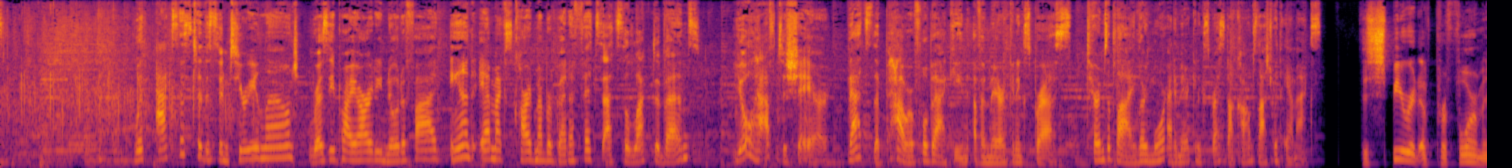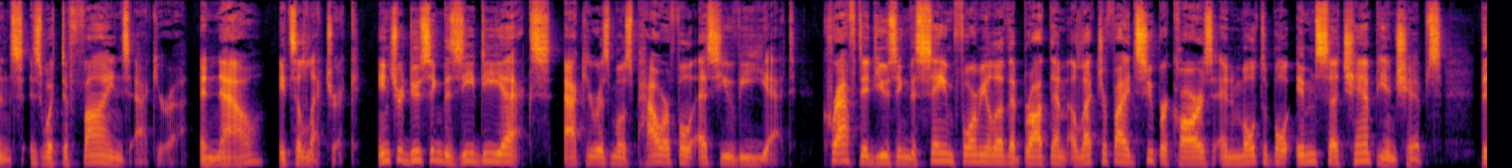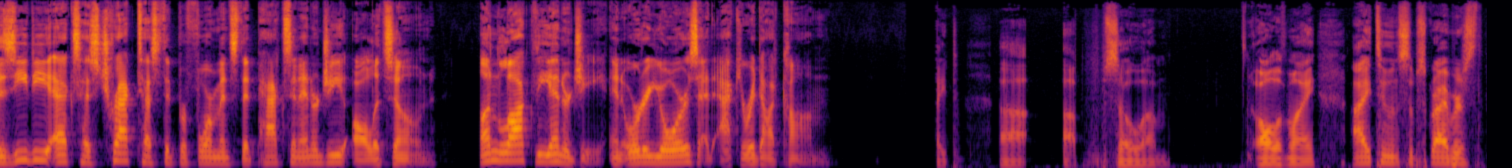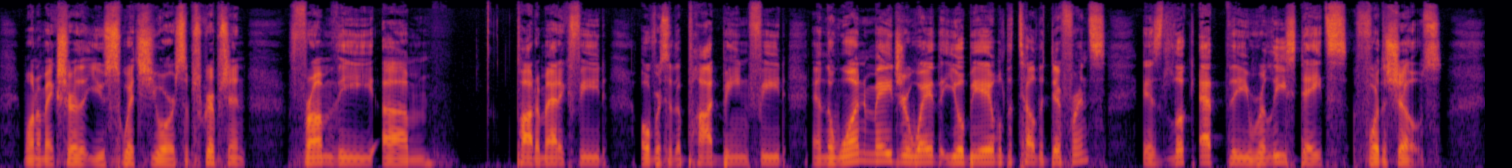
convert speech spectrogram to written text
With access to the Centurion Lounge, Resy Priority Notified, and Amex card member benefits at select events, you'll have to share. That's the powerful backing of American Express. Terms apply. Learn more at americanexpress.com slash with Amex. The spirit of performance is what defines Acura. And now it's electric. Introducing the ZDX, Acura's most powerful SUV yet. Crafted using the same formula that brought them electrified supercars and multiple IMSA championships, the ZDX has track tested performance that packs an energy all its own. Unlock the energy and order yours at Acura.com. Right, uh, up. So, um, all of my iTunes subscribers want to make sure that you switch your subscription from the um, Podomatic feed over to the Podbean feed. And the one major way that you'll be able to tell the difference is look at the release dates for the shows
